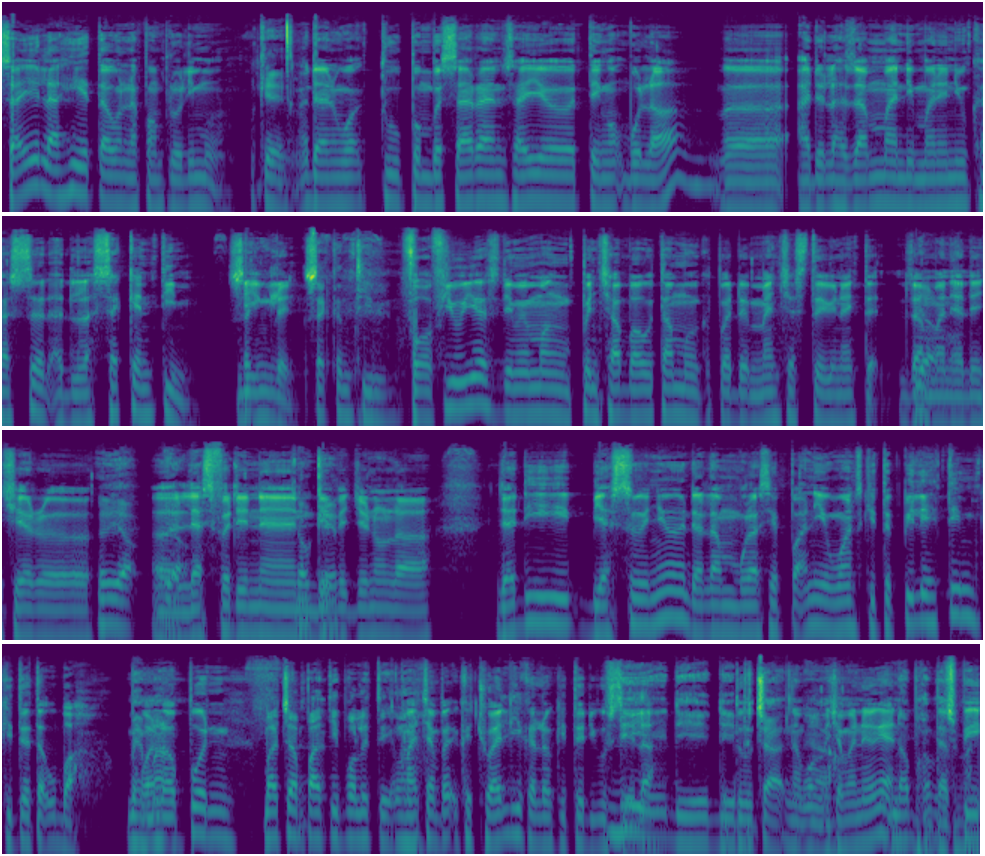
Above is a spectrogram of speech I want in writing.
Saya lahir tahun 85. Okay. Dan waktu pembesaran saya tengok bola uh, adalah zaman di mana Newcastle adalah second team di England. Second team. For a few years dia memang pencabar utama kepada Manchester United zaman Alan Shearer, Ya, uh, ya. Les Ferdinand, Okay. David Ginola. Jadi biasanya dalam bola sepak ni once kita pilih tim kita tak ubah. Memang. Walaupun Macam parti politik lah. macam kecuali kalau kita diusir Di- lah di- itu dipecat. nak buat Ya. macam mana kan tapi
